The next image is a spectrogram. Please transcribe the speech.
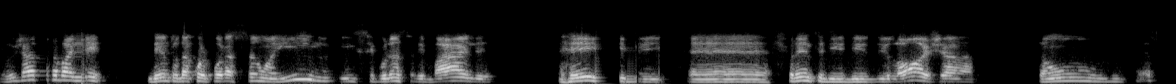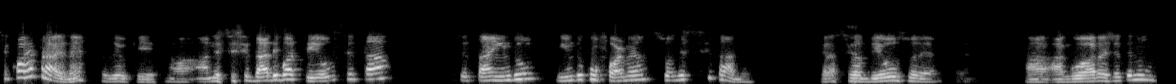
eu já trabalhei dentro da corporação aí em, em segurança de baile, rave, é, frente de, de, de, loja. Então, você corre atrás, né? Fazer o quê? A, necessidade bateu, você está você tá indo, indo conforme a sua necessidade. Graças a Deus, é, agora a gente não,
